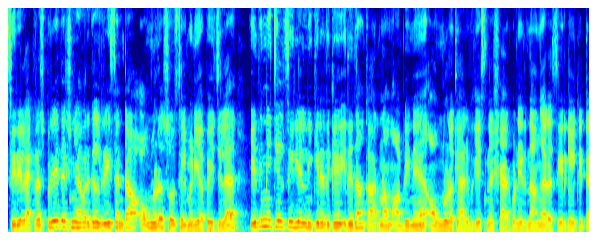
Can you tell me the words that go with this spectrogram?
சீரியல் ஆக்ட்ரஸ் பிரியதர்ஷினி அவர்கள் ரீசெண்டாக அவங்களோட சோஷியல் மீடியா பேஜில் எதிர்நீச்சல் சீரியல் நிற்கிறதுக்கு இதுதான் காரணம்? அப்படின்னு அவங்களோட கிளாரிஃபிகேஷனை ஷேர் பண்ணியிருந்தாங்க ரசிகர்கள் கிட்ட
